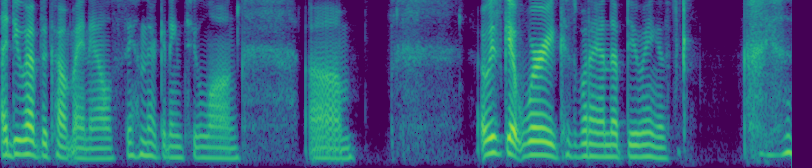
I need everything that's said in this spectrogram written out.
I do have to cut my nails, and they're getting too long. Um, I always get worried because what I end up doing is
